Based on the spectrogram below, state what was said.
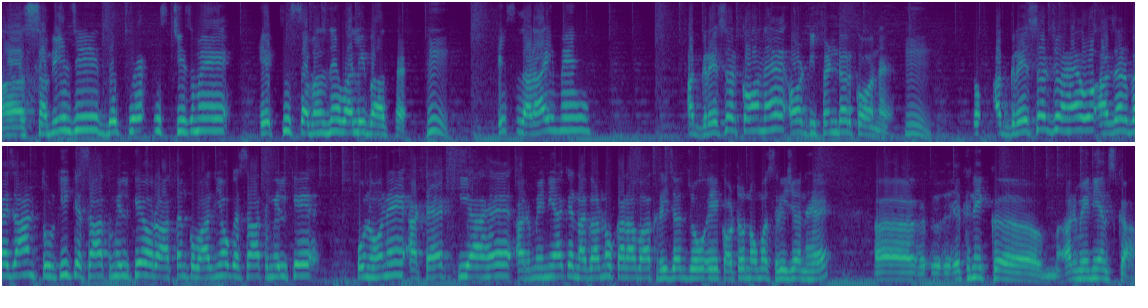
आ, समीर जी देखिए इस चीज़ में एक चीज़ समझने वाली बात है। हम्म। इस लड़ाई में अग्रेसर कौन है और डिफेंडर कौन है? हम्म। तो अग्रेसर जो है वो अजरबैजान तुर्की के साथ मिलके और आतंकवादियों के साथ मिलके उन्होंने अटैक किया है अर्मेनिया के नगरनो कराबाख रीजन जो एक ऑटोनोमस रीजन है एथनिक अर्मेनियंस का।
